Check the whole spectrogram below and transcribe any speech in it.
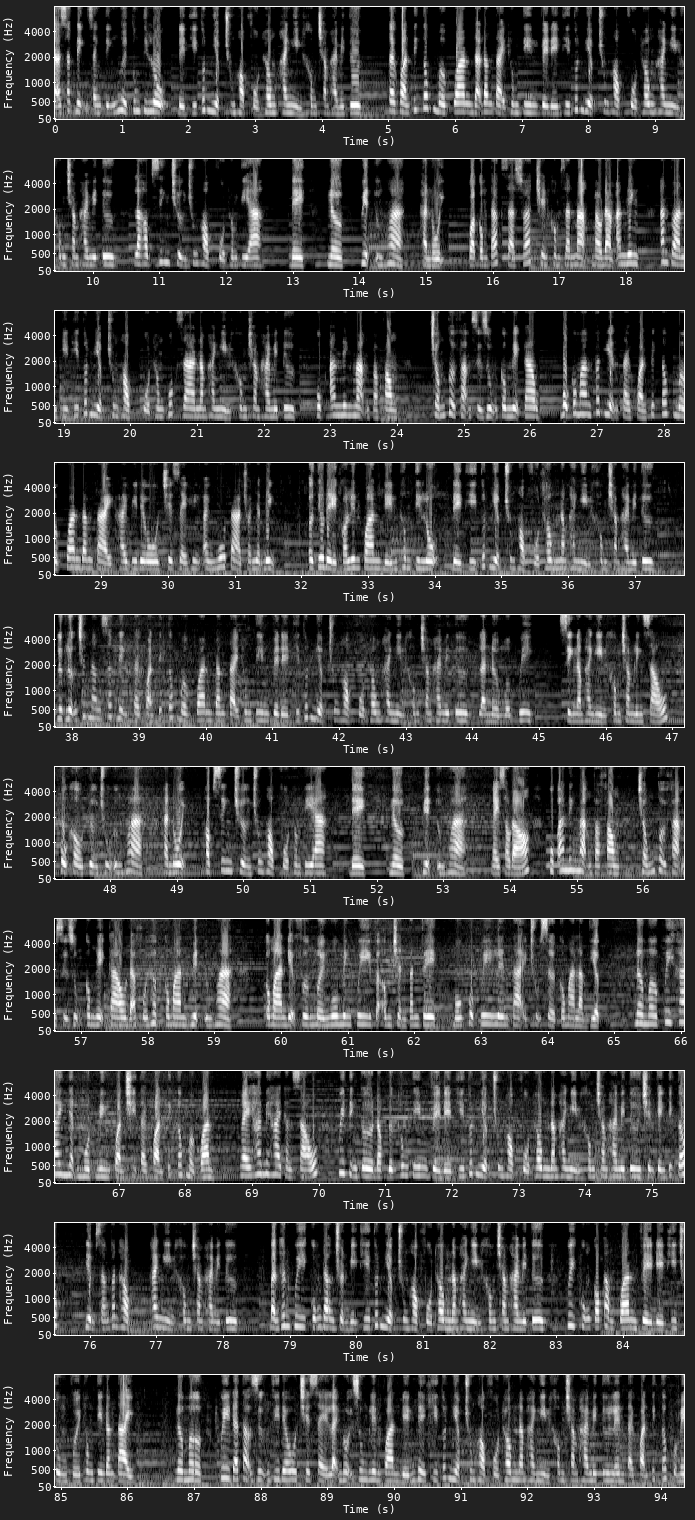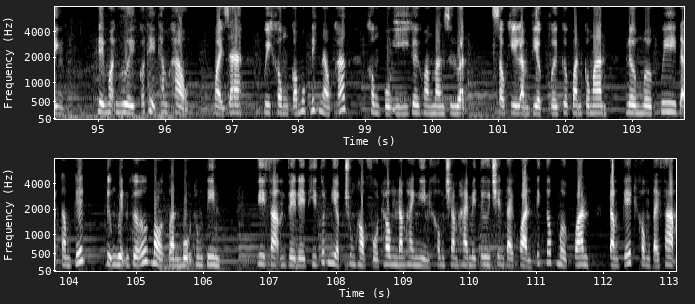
đã xác định danh tính người tung tin lộ để thi tốt nghiệp trung học phổ thông 2024. Tài khoản TikTok mờ quan đã đăng tải thông tin về đề thi tốt nghiệp trung học phổ thông 2024 là học sinh trường trung học phổ thông Tia D, N, huyện Ứng Hòa, Hà Nội. Qua công tác giả soát trên không gian mạng bảo đảm an ninh, an toàn kỳ thi tốt nghiệp trung học phổ thông quốc gia năm 2024, Cục An ninh mạng và phòng chống tội phạm sử dụng công nghệ cao, Bộ Công an phát hiện tài khoản TikTok mờ quan đăng tải hai video chia sẻ hình ảnh mô tả cho nhận định ở tiêu đề có liên quan đến thông tin lộ đề thi tốt nghiệp trung học phổ thông năm 2024. Lực lượng chức năng xác định tài khoản TikTok mờ quan đăng tải thông tin về đề thi tốt nghiệp trung học phổ thông 2024 là NMQ, sinh năm 2006, hộ khẩu thường trú Ứng Hòa, Hà Nội, học sinh trường trung học phổ thông Tia, D, N, huyện Ứng Hòa. Ngay sau đó, Cục An ninh mạng và phòng chống tội phạm sử dụng công nghệ cao đã phối hợp công an huyện Ứng Hòa Công an địa phương mời Ngô Minh Quy và ông Trần Văn V, bố của Quy lên tại trụ sở công an làm việc. NM Quy khai nhận một mình quản trị tài khoản TikTok mở quan. Ngày 22 tháng 6, Quy tình cờ đọc được thông tin về đề thi tốt nghiệp trung học phổ thông năm 2024 trên kênh TikTok Điểm sáng văn học 2024. Bản thân Quy cũng đang chuẩn bị thi tốt nghiệp trung học phổ thông năm 2024. Quy cũng có cảm quan về đề thi trùng với thông tin đăng tải. NM, Quy đã tạo dựng video chia sẻ lại nội dung liên quan đến đề thi tốt nghiệp trung học phổ thông năm 2024 lên tài khoản TikTok của mình, để mọi người có thể tham khảo. Ngoài ra, Quy không có mục đích nào khác, không cố ý gây hoang mang dư luận. Sau khi làm việc với cơ quan công an, NMQ đã cam kết tự nguyện gỡ bỏ toàn bộ thông tin vi phạm về đề thi tốt nghiệp trung học phổ thông năm 2024 trên tài khoản TikTok mở quan, cam kết không tái phạm.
